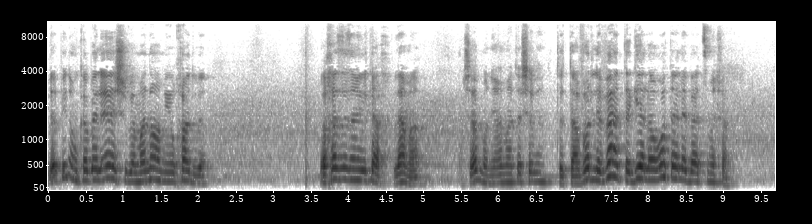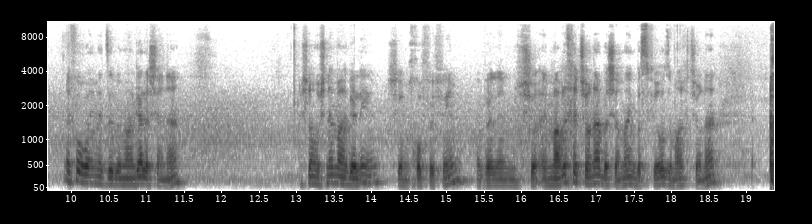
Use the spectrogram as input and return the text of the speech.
ופתאום הוא מקבל אש ומנוע מיוחד ו... ואחרי זה זה נלקח. למה? עכשיו בוא נראה מה אתה שווה. ת, תעבוד לבד, תגיע לאורות האלה בעצמך. איפה רואים את זה במעגל השנה? יש לנו שני מעגלים שהם חופפים, אבל הם, ש... הם מערכת שונה בשמיים, בספירות זה מערכת שונה.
